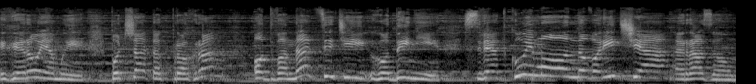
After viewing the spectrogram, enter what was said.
героями. Початок програм о 12 годині. Святкуємо новоріччя разом.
